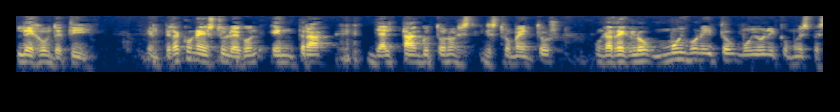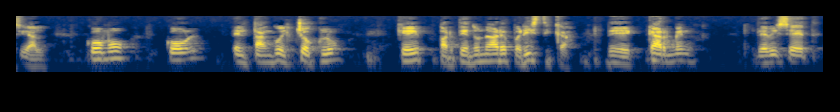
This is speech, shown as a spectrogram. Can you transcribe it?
lejos de ti. Empieza con esto y luego entra ya el tango, todos los instrumentos, un arreglo muy bonito, muy único, muy especial, como con el tango El Choclo, que partiendo de una área operística de Carmen de Bizet,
